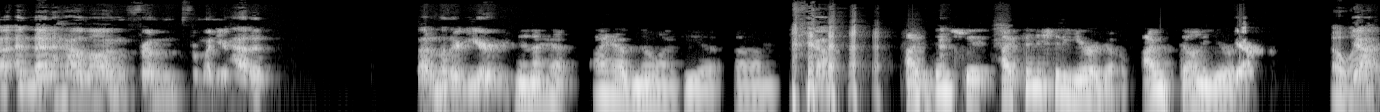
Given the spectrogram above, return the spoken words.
Uh, and then how long from from when you had it? About another year. And I have I have no idea. Um, yeah. I finished it. I finished it a year ago. I was done a year ago. Yeah. Oh wow. Yeah.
